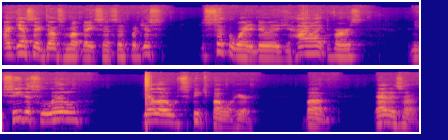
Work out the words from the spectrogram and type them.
I guess they've done some updates since this, but just the simple way to do it is you highlight the verse and you see this little yellow speech bubble here above. That is a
